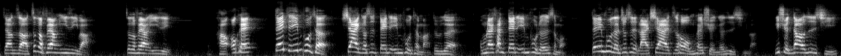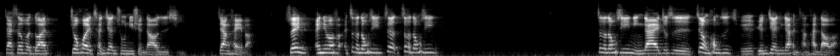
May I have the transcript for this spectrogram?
这样子啊，这个非常 easy 吧？这个非常 easy。好，OK，data input 下一个是 data input 嘛，对不对？我们来看 data input 是什么？data input 就是来下来之后，我们可以选一个日期嘛。你选到日期，在 server 端就会呈现出你选到的日期，这样可以吧？所以，哎，你有没有这个东西？这这个东西，这个东西你应该就是这种控制元元件应该很常看到吧？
